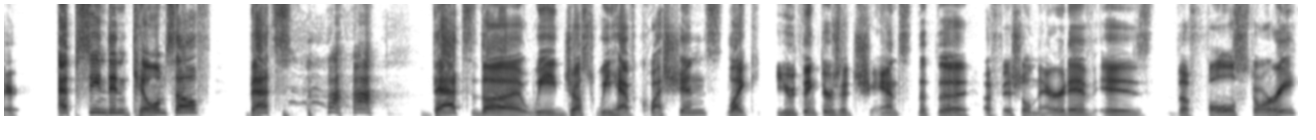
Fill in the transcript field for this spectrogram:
Er, Epstein didn't kill himself. That's that's the we just we have questions like you think there's a chance that the official narrative is the full story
